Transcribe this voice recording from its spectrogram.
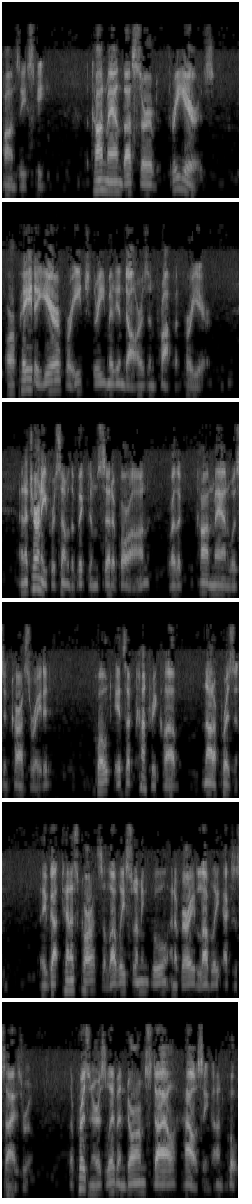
Ponzi scheme. The con man thus served three years, or paid a year for each three million dollars in profit per year. An attorney for some of the victims said of Boron, where the con man was incarcerated, It's a country club, not a prison. They've got tennis courts, a lovely swimming pool, and a very lovely exercise room. The prisoners live in dorm-style housing, unquote.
